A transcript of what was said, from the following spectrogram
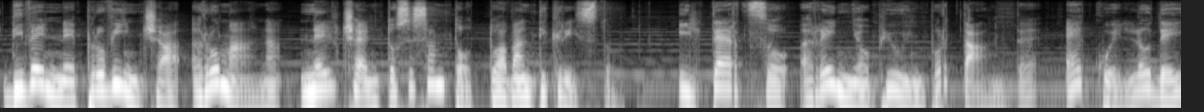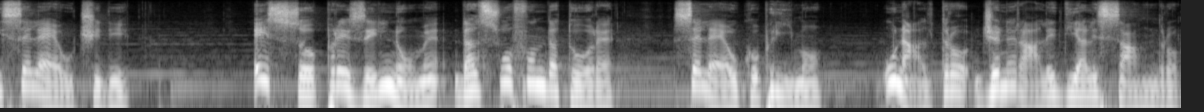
Divenne provincia romana nel 168 a.C. Il terzo regno più importante è quello dei Seleucidi. Esso prese il nome dal suo fondatore, Seleuco I, un altro generale di Alessandro.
